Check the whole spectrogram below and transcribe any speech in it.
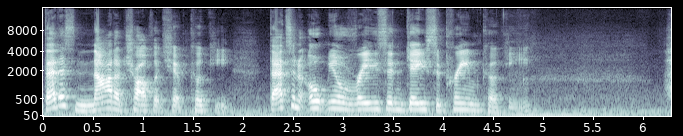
that is not a chocolate chip cookie. That's an oatmeal raisin gay supreme cookie.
